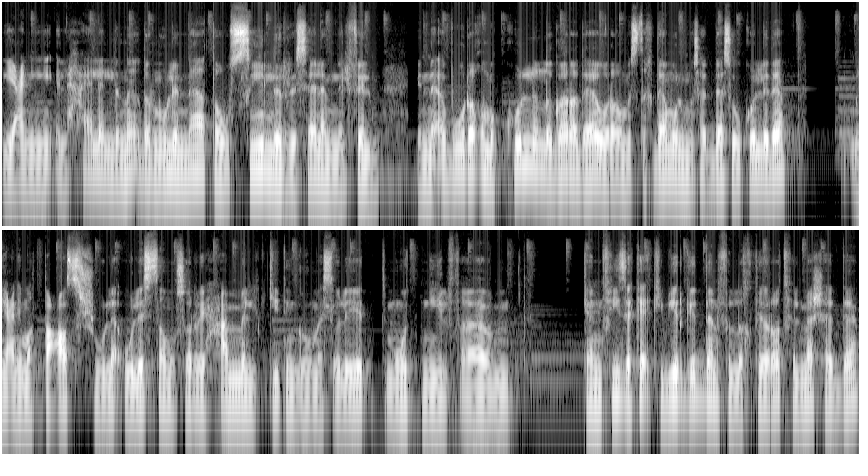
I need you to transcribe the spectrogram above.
يعني الحالة اللي نقدر نقول إنها توصيل للرسالة من الفيلم. إن أبوه رغم كل اللي جرى ده ورغم استخدامه المسدس وكل ده يعني ما اتعظش ولا ولسه مصر يحمل كيتنج ومسؤولية موت نيل. ف كان في ذكاء كبير جدا في الاختيارات في المشهد ده.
